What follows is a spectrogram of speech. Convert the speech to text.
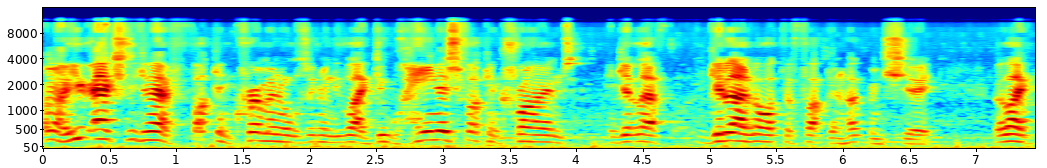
Oh no, You're actually can have fucking criminals that can do like do heinous fucking crimes and get left get let off the fucking hook and shit. But like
